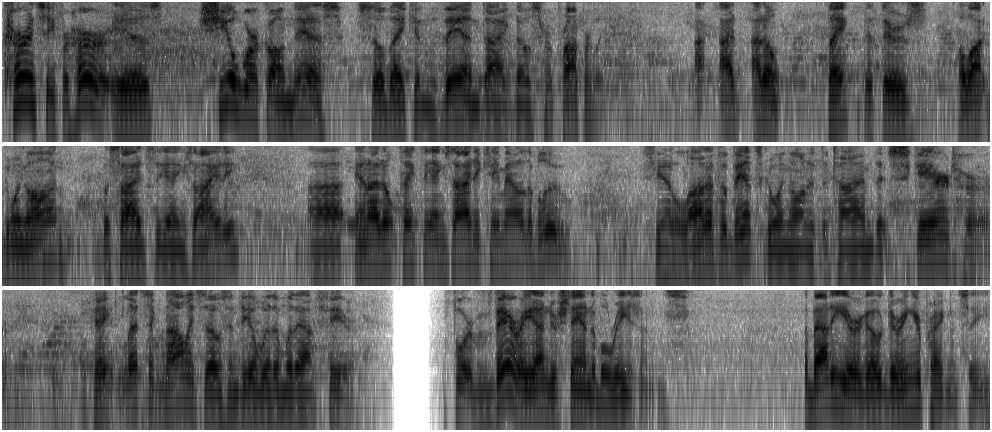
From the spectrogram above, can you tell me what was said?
currency for her is She'll work on this so they can then diagnose her properly. I, I, I don't think that there's a lot going on besides the anxiety, uh, and I don't think the anxiety came out of the blue. She had a lot of events going on at the time that scared her. Okay, let's acknowledge those and deal with them without fear. For very understandable reasons, about a year ago during your pregnancy,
